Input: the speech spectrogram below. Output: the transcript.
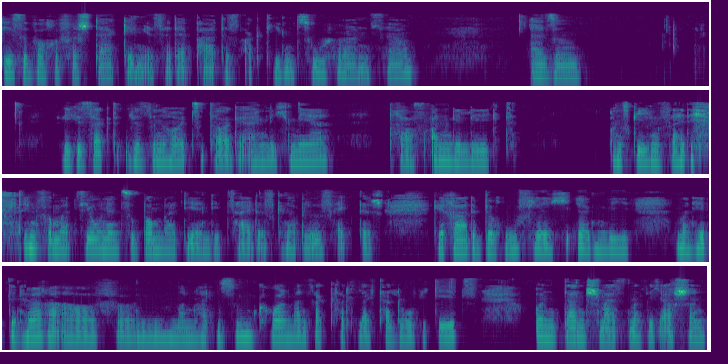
diese Woche verstärkt ging, ist ja der Part des aktiven Zuhörens, ja. Also, wie gesagt, wir sind heutzutage eigentlich mehr drauf angelegt, uns gegenseitig mit Informationen zu bombardieren. Die Zeit ist knapp, es ist hektisch, gerade beruflich irgendwie. Man hebt den Hörer auf, ähm, man hat einen Zoom-Call, man sagt gerade vielleicht Hallo, wie geht's? Und dann schmeißt man sich auch schon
